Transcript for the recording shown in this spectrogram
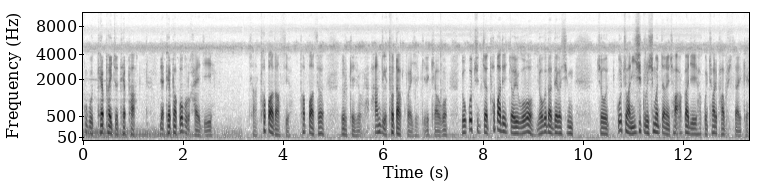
그리고 대파 있죠 대파. 이제 대파 뽑으러 가야지. 자 텃밭 왔어요. 텃밭을 이렇게 요 한두 개 더 닦고 가야지. 이렇게, 이렇게 하고. 요 고추 진짜 텃밭 있죠 이거. 여기다 내가 지금 저 고추 한 20그루 심었잖아요. 저까지 갖고 저리 가봅시다 이렇게.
